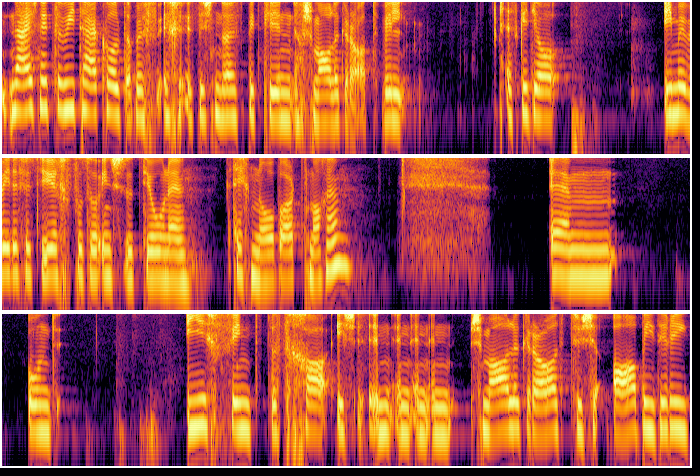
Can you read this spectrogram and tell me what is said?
Nein, es ist nicht so weit hergeholt, aber ich, es ist noch ein bisschen ein schmaler Grad, weil es gibt ja immer wieder Versuche von so Institutionen, sich nahbar zu machen. Ähm, und ich finde, das kann, ist ein, ein, ein, ein schmaler Grad zwischen Anbiederung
